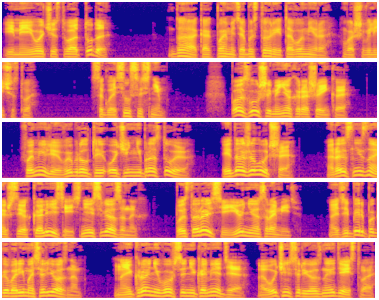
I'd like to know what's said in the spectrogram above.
Имя и отчество оттуда? Да, как память об истории того мира, Ваше Величество. Согласился с ним. Послушай меня хорошенько. Фамилию выбрал ты очень непростую. И даже лучше, раз не знаешь всех коллизий, с ней связанных. Постарайся ее не осрамить. А теперь поговорим о серьезном. На экране вовсе не комедия, а очень серьезное действо.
